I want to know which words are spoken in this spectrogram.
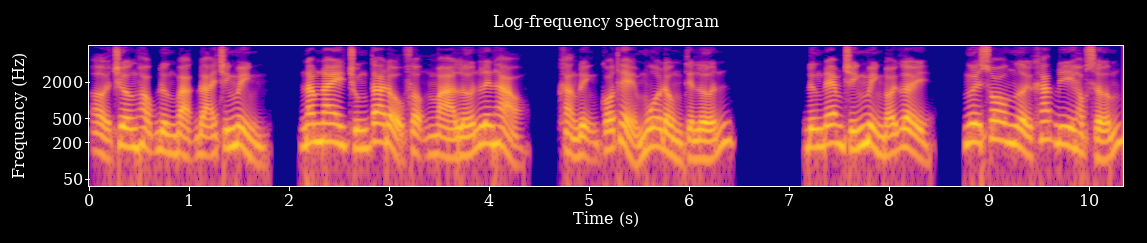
Ở trường học đường bạc đái chính mình, năm nay chúng ta đậu phộng mà lớn lên hảo, khẳng định có thể mua đồng tiền lớn. Đừng đem chính mình đói gầy, người so người khác đi học sớm,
